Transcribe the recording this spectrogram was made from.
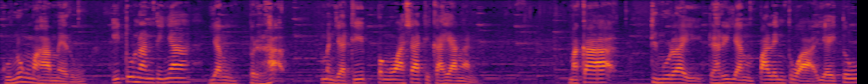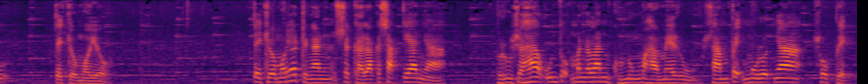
Gunung Mahameru itu nantinya yang berhak menjadi penguasa di Kahyangan. Maka dimulai dari yang paling tua yaitu Tejomoyo. Tejomoyo dengan segala kesaktiannya berusaha untuk menelan Gunung Mahameru sampai mulutnya sobek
